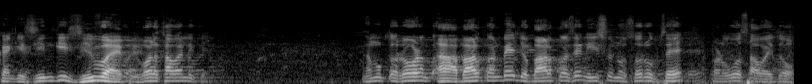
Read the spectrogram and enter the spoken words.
કારણ કે જિંદગી જીવવા આપી, વળ ખાવાની અમુક તો રોડ આ બાળકોને બેજો બાળકો છે ને ઈશ્વરનું સ્વરૂપ છે, પણ ઓછા હોય તો.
